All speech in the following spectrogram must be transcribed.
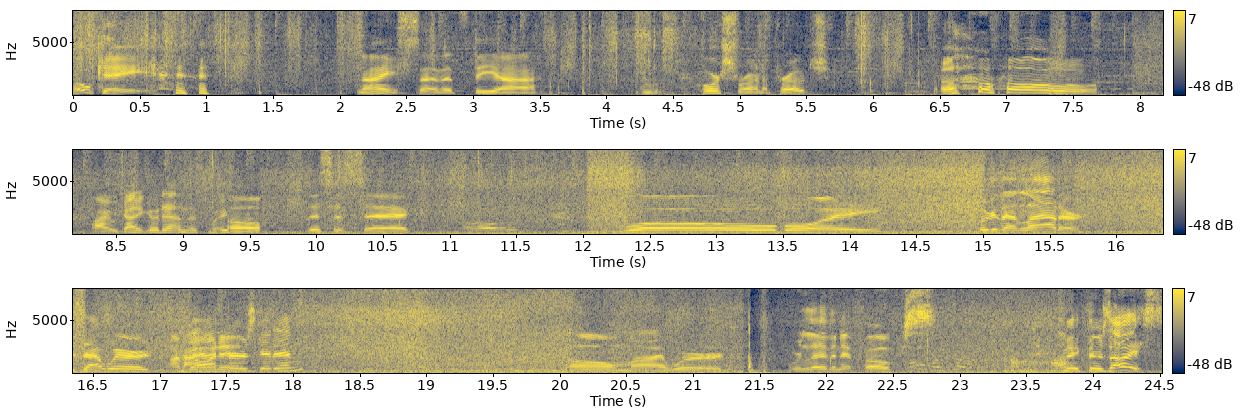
Okay. nice. Uh, that's the uh, horse run approach. Oh. All right, we gotta go down this way. Oh, this is sick. Whoa, boy. Look at that ladder. Is that where I'm going in. get in? Oh my word. We're living it, folks. Nick, there's ice.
